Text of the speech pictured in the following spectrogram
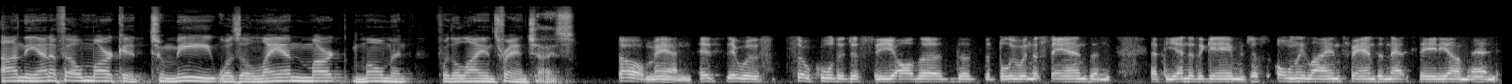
on the NFL market to me was a landmark moment for the Lions franchise. Oh man, it it was so cool to just see all the, the the blue in the stands and at the end of the game just only Lions fans in that stadium and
